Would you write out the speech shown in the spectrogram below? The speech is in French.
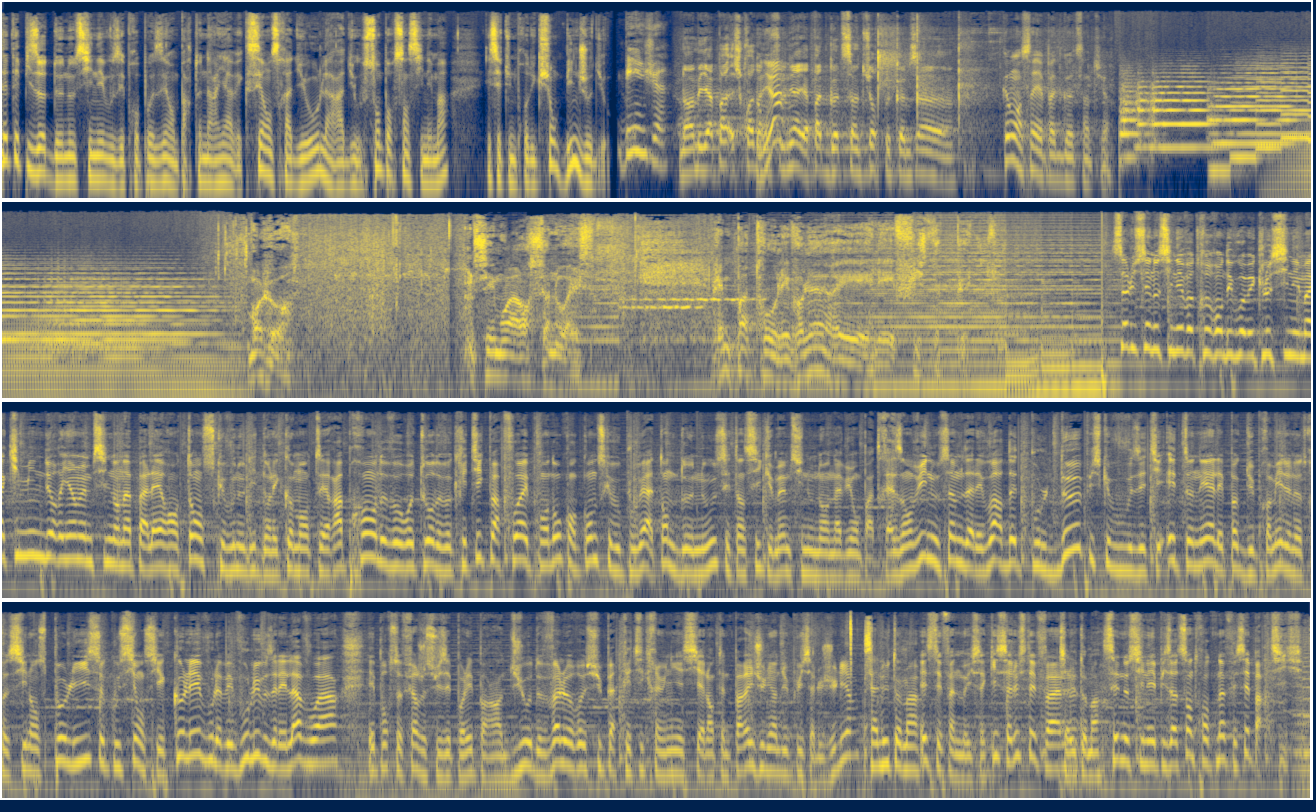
Cet épisode de Nos Ciné vous est proposé en partenariat avec Séance Radio, la radio 100% cinéma, et c'est une production Binge Audio. Binge. Non, mais y a pas, je crois dans mon souvenir, il n'y a pas de god ceinture, truc comme ça. euh. Comment ça, y a pas de god ceinture? Bonjour. C'est moi Orson Welles. J'aime pas trop les voleurs et les fils de pute. Salut c'est Nos Ciné, votre rendez-vous avec le cinéma qui mine de rien, même s'il n'en a pas l'air, entend ce que vous nous dites dans les commentaires, apprend de vos retours, de vos critiques parfois et prend donc en compte ce que vous pouvez attendre de nous. C'est ainsi que même si nous n'en avions pas très envie, nous sommes allés voir Deadpool 2 puisque vous vous étiez étonné à l'époque du premier de notre silence poli. Ce coup-ci on s'y est collé, vous l'avez voulu, vous allez l'avoir. Et pour ce faire, je suis épaulé par un duo de valeureux super critiques réunis ici à l'antenne Paris. Julien Dupuis, salut Julien. Salut Thomas. Et Stéphane Moïsaki, salut Stéphane. Salut Thomas. C'est Nos Ciné épisode 139 et c'est parti.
